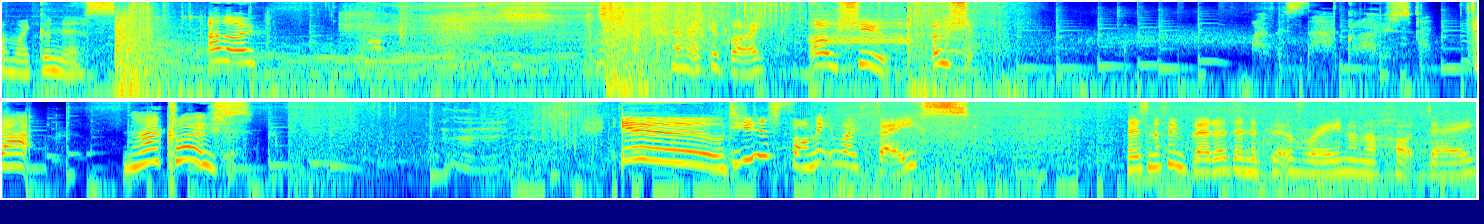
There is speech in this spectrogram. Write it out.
Oh my goodness. Hello! Goodbye. Oh shoot! Oh shoot! I was that close. That... That close! Ew! Did you just vomit in my face? There's nothing better than a bit of rain on a hot day.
